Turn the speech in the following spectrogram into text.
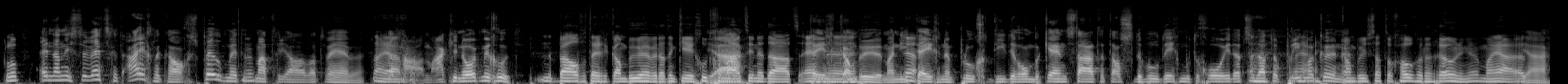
klopt. En dan is de wedstrijd eigenlijk al gespeeld met het Ja. materiaal wat we hebben. Nou ja, dat maak je nooit meer goed. Behalve tegen Cambuur hebben we dat een keer goed gemaakt inderdaad. En, tegen eh, Cambuur, maar niet tegen een ploeg die erom bekend staat dat als ze de boel dicht moeten gooien, dat ze dat ook prima ja, kunnen. Cambuur staat toch hoger dan Groningen. Maar ja, het- Ja,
